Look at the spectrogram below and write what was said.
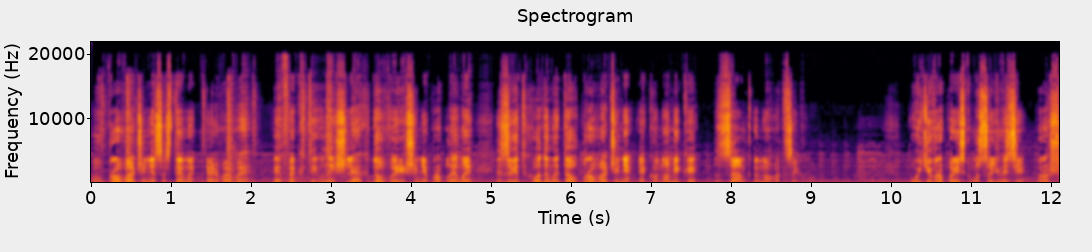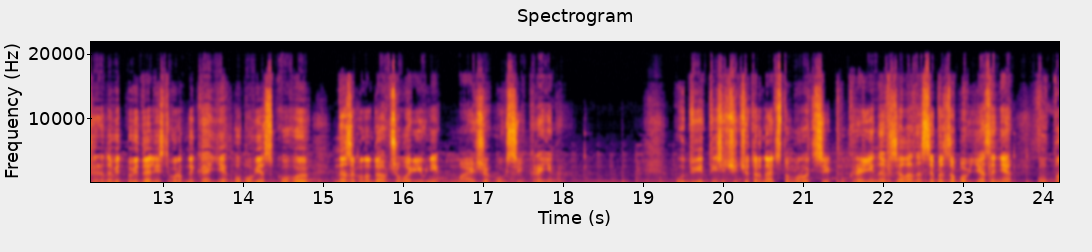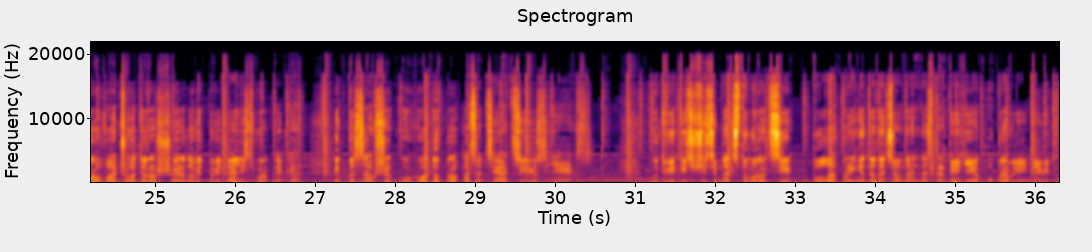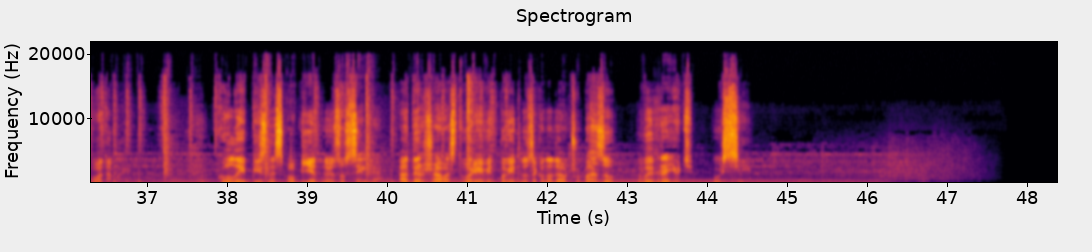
Впровадження системи РВВ ефективний шлях до вирішення проблеми з відходами та впровадження економіки замкненого циклу. У Європейському Союзі розширена відповідальність виробника є обов'язковою на законодавчому рівні майже у всіх країнах. У 2014 році Україна взяла на себе зобов'язання впроваджувати розширену відповідальність виробника, підписавши угоду про асоціацію з ЄС. У 2017 році була прийнята національна стратегія управління відходами. Коли бізнес об'єднує зусилля, а держава створює відповідну законодавчу базу, виграють усі.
